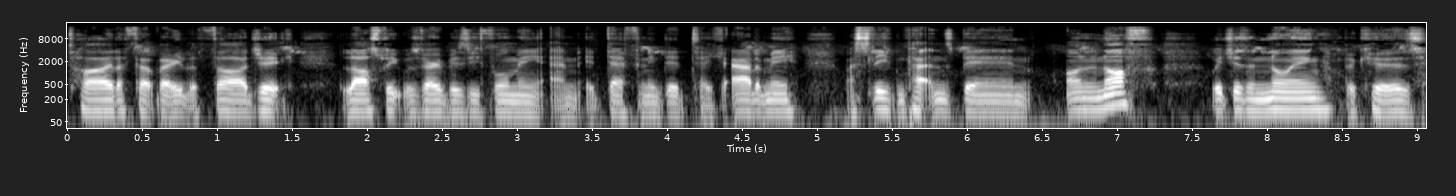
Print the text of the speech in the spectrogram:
tired. I felt very lethargic. Last week was very busy for me and it definitely did take it out of me. My sleeping pattern's been on and off, which is annoying because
